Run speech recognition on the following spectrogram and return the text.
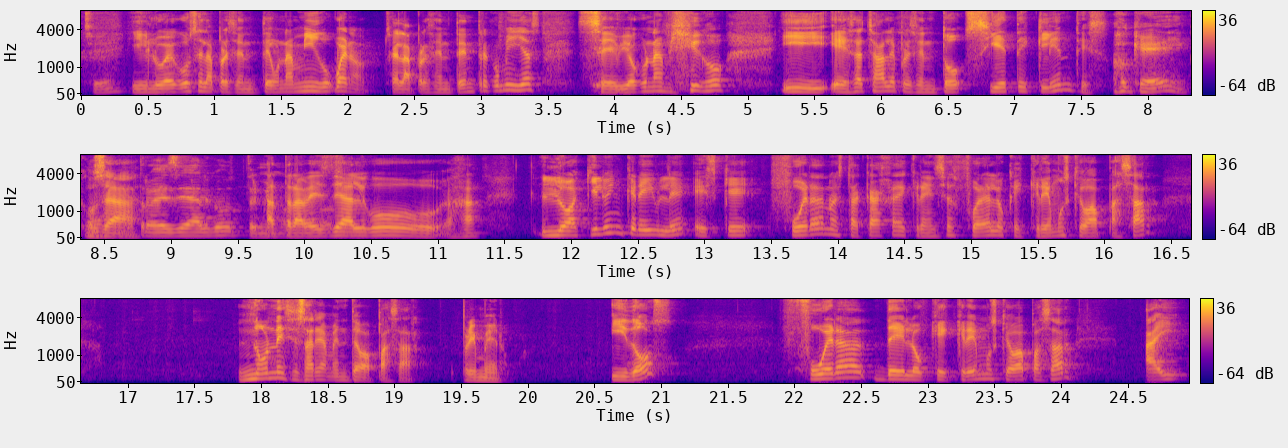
Sí. y luego se la presenté a un amigo. Bueno, se la presenté entre comillas. Se vio con un amigo y esa chava le presentó siete clientes Ok. ¿Cómo- O sea, a través de algo a través de algo. Ajá. Lo aquí lo increíble es que fuera de nuestra caja de creencias, fuera de lo que creemos que va a pasar, no necesariamente va a pasar, primero. Y dos, fuera de lo que creemos que va a pasar, hay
